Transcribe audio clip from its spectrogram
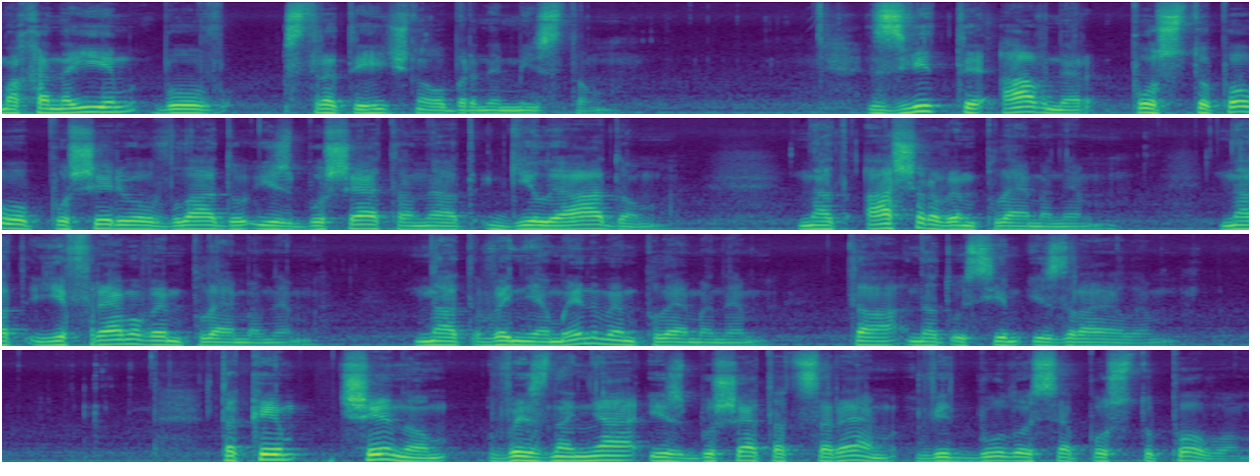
Маханаїм був стратегічно обраним містом. Звідти Авнер поступово поширював владу Ішбушета над Гілеадом, над Ашеровим племенем, над Єфремовим племенем, над Веніаминовим племенем та над усім Ізраїлем. Таким чином, визнання Ішбушета царем відбулося поступово,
